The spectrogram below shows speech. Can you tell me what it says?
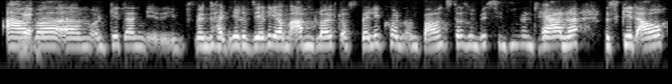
Aber ja. ähm, und geht dann, wenn halt ihre Serie am Abend läuft, aufs Bellycon und bounce da so ein bisschen hin und her. Ne? Das geht auch.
